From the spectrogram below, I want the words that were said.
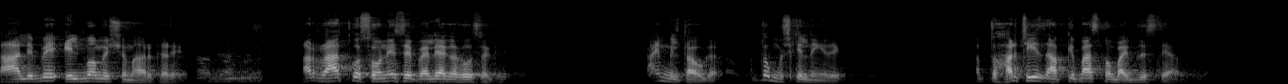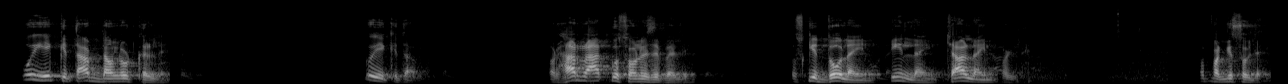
तालब इल्मों में शुमार करे। हर रात को सोने से पहले अगर हो सके, टाइम मिलता होगा अब तो मुश्किल नहीं है देख अब तो हर चीज़ आपके पास मोबाइल दस्तियाब कोई एक किताब डाउनलोड कर लें। कोई एक किताब। और हर रात को सोने से पहले उसकी दो लाइन, तीन लाइन, चार लाइन पढ़ लें। और पढ़ के सो जाए।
